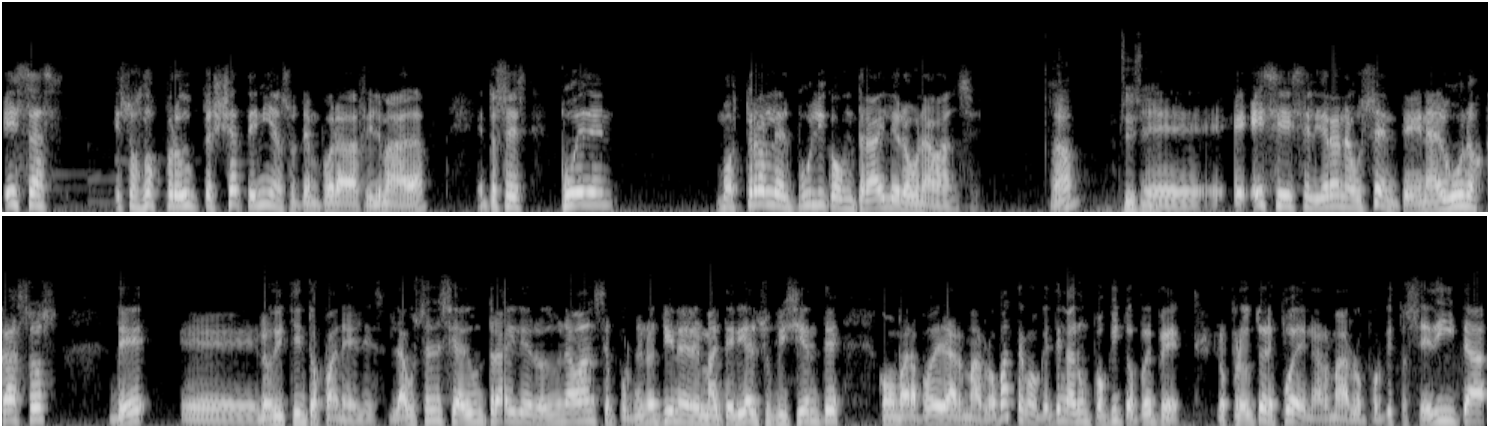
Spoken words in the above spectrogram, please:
esas, esos dos productos ya tenían su temporada filmada, entonces pueden mostrarle al público un tráiler o un avance, ¿no? Eh, e- ese es el gran ausente en algunos casos de eh, los distintos paneles. La ausencia de un tráiler o de un avance porque no tienen el material suficiente como para poder armarlo. Basta con que tengan un poquito, Pepe, los productores pueden armarlo porque esto se edita,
